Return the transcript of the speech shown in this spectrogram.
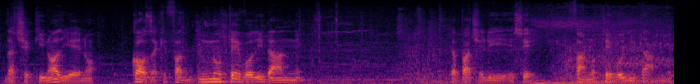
da cecchino alieno, cosa che fa notevoli danni. Capace di... sì, fa notevoli danni.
